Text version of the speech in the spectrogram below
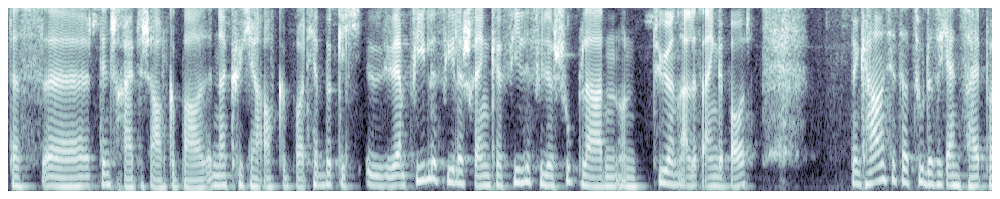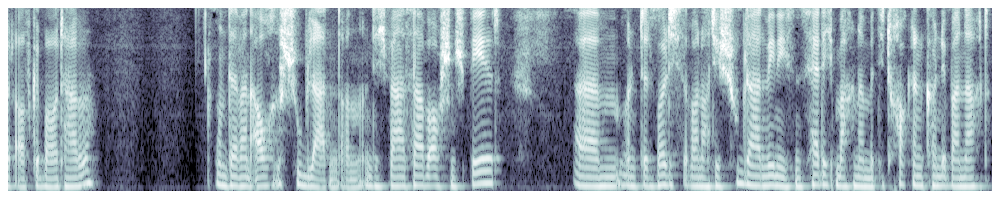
das, äh, den Schreibtisch aufgebaut, in der Küche aufgebaut. Ich habe wirklich, wir haben viele, viele Schränke, viele, viele Schubladen und Türen alles eingebaut. Dann kam es jetzt dazu, dass ich ein Sideboard aufgebaut habe. Und da waren auch Schubladen drin. Und ich war, es war aber auch schon spät. Ähm, und dann wollte ich aber noch die Schubladen wenigstens fertig machen, damit die trocknen können über Nacht.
